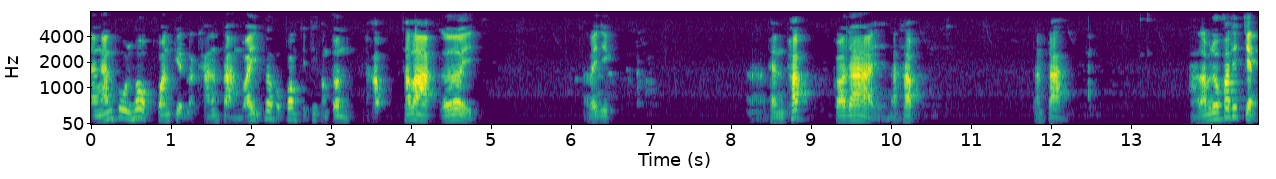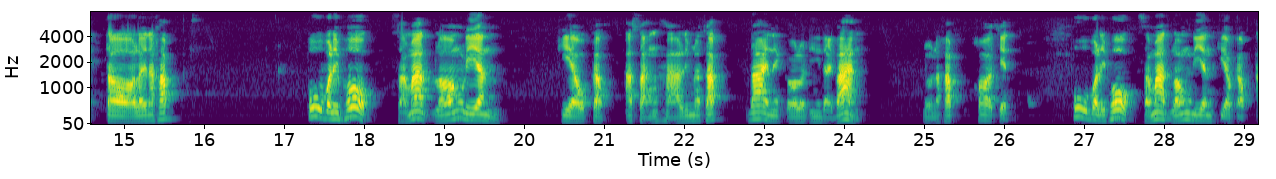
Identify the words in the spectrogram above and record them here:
ดังนั้นผู้บริโภคควรเก็บหลักฐานต่างๆไว้เพื่อปกป้องสิทธิของตนนะครับฉลากเอ่ย อะไรอีกแผ่นพับก็ได้นะครับ ต่างๆ เรามาดูข้อที่ 7 ต่อเลยนะครับ ผู้บริโภคสามารถร้องเรียนเกี่ยวกับอสังหาริมทรัพย์ได้ในกรณีใดบ้าง ดูนะครับ ข้อ 7 ผู้บริโภคสามารถร้องเรียนเกี่ยวกับอ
